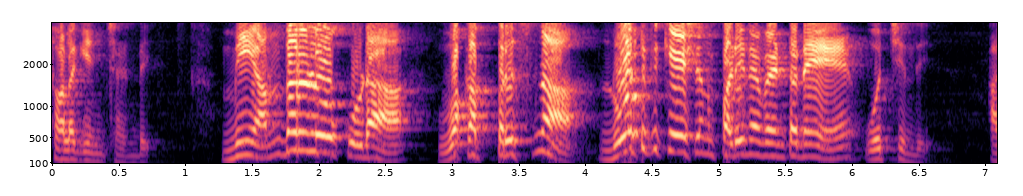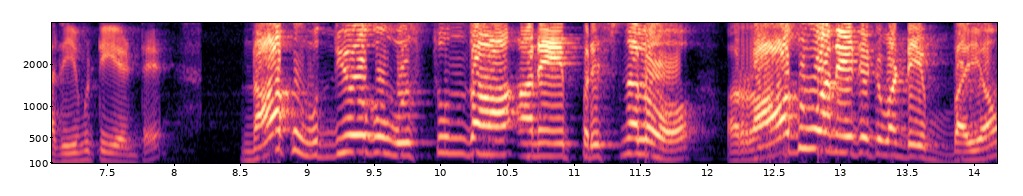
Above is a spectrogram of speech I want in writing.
తొలగించండి. మీ అందరిలో కూడా ఒక ప్రశ్న నోటిఫికేషన్ పడిన వెంటనే వచ్చింది. అదేమిటి అంటే నాకు ఉద్యోగం వస్తుందా అనే ప్రశ్నలో రాదు అనేటటువంటి భయం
